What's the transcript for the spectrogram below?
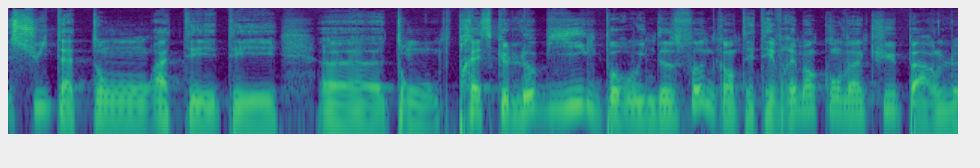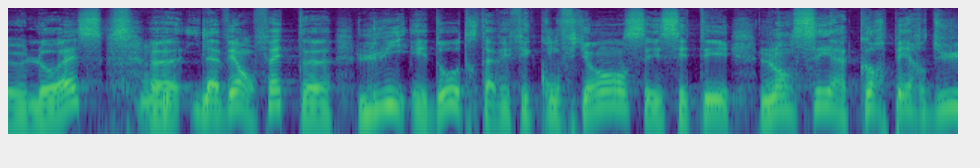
suite à ton, à tes, tes ton presque lobbying pour Windows Phone, quand tu étais vraiment convaincu par le l'OS, mhm. il avait en fait lui et d'autres t'avaient fait confiance et s'était lancé à corps perdu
